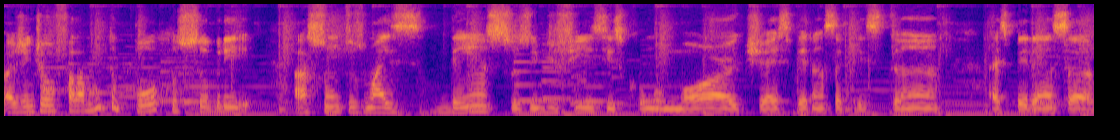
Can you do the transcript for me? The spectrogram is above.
a gente ouve falar muito pouco sobre assuntos mais densos e difíceis como morte, a esperança cristã, a esperança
